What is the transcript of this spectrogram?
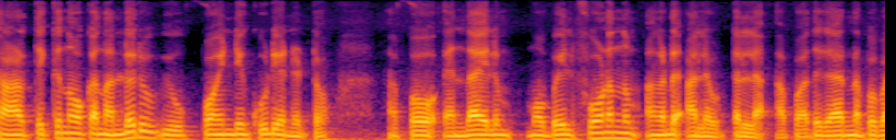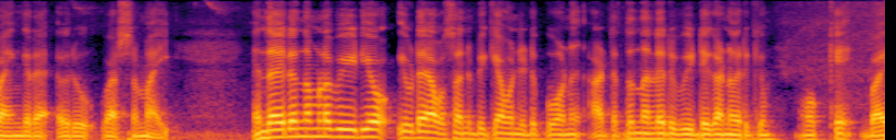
താഴത്തേക്ക് നോക്കാൻ നല്ലൊരു വ്യൂ പോയിന്റും കൂടിയാണ് കേട്ടോ അപ്പോൾ എന്തായാലും മൊബൈൽ ഫോണൊന്നും അങ്ങോട്ട് അലൗട്ടല്ല അപ്പോൾ അത് കാരണം ഇപ്പോൾ ഭയങ്കര ഒരു വർഷമായി എന്തായാലും നമ്മളെ വീഡിയോ ഇവിടെ അവസാനിപ്പിക്കാൻ വേണ്ടിയിട്ട് പോവാണ്. അടുത്ത നല്ലൊരു വീഡിയോ കാണുമായിരിക്കും ഓക്കെ ബൈ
